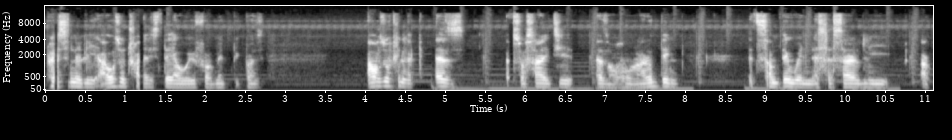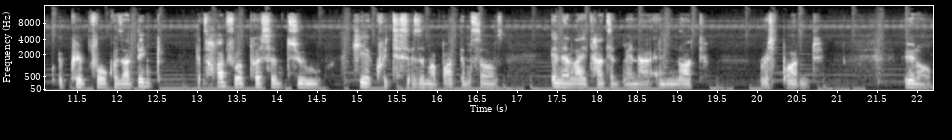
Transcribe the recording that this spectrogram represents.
personally I also try to stay away from it because I also feel like as a society as a whole, I don't think it's something we're necessarily equipped for because I think it's hard for a person to hear criticism about themselves in a light-hearted manner and not respond you know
